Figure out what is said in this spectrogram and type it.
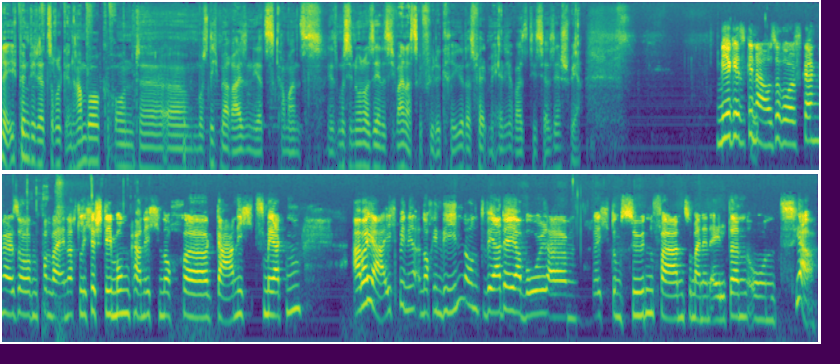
Nee, ich bin wieder zurück in Hamburg und äh, äh, muss nicht mehr reisen. Jetzt kann man's. Jetzt muss ich nur noch sehen, dass ich Weihnachtsgefühle kriege. Das fällt mir ehrlicherweise dieses Jahr sehr schwer. Mir geht es genauso, Wolfgang. Also von weihnachtlicher Stimmung kann ich noch äh, gar nichts merken. Aber ja, ich bin noch in Wien und werde ja wohl ähm, Richtung Süden fahren zu meinen Eltern und ja,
